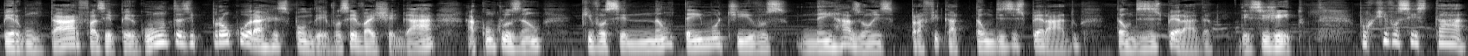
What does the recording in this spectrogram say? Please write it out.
perguntar, fazer perguntas e procurar responder. Você vai chegar à conclusão que você não tem motivos nem razões para ficar tão desesperado, tão desesperada desse jeito. Por que você está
